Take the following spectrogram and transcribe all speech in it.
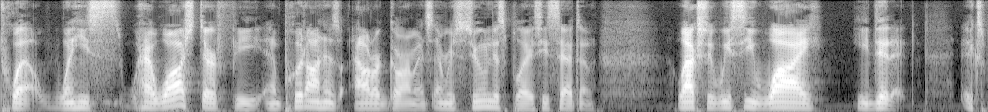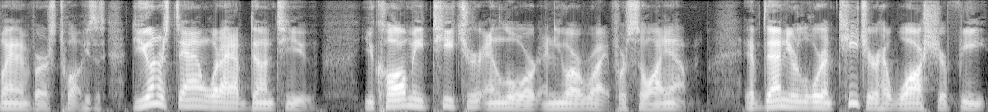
12 when he had washed their feet and put on his outer garments and resumed his place he said to them well actually we see why he did it explained in verse 12 he says do you understand what i have done to you? You call me teacher and lord and you are right for so i am. If then your lord and teacher have washed your feet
